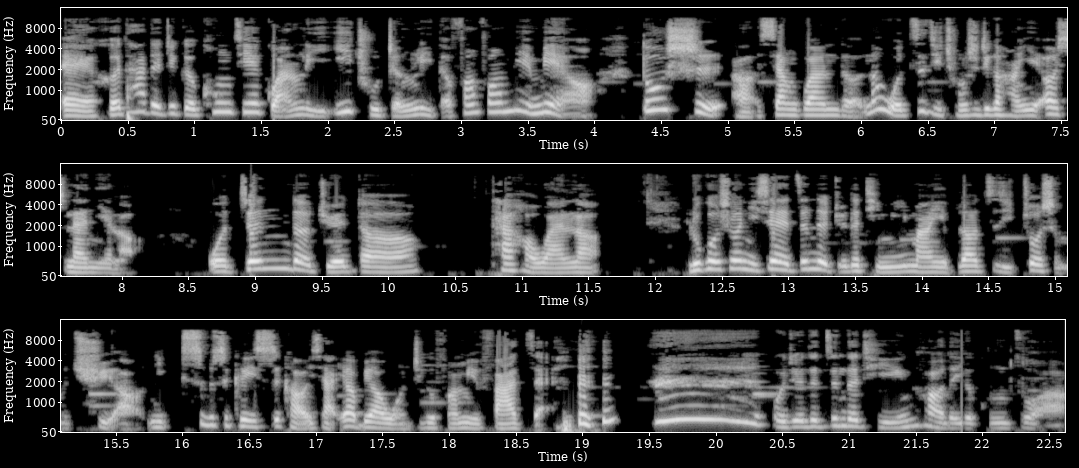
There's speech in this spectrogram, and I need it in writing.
哎，和他的这个空间管理、衣橱整理的方方面面啊，都是啊相关的。那我自己从事这个行业二十来年了，我真的觉得太好玩了。如果说你现在真的觉得挺迷茫，也不知道自己做什么去啊，你是不是可以思考一下，要不要往这个方面发展？我觉得真的挺好的一个工作啊。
